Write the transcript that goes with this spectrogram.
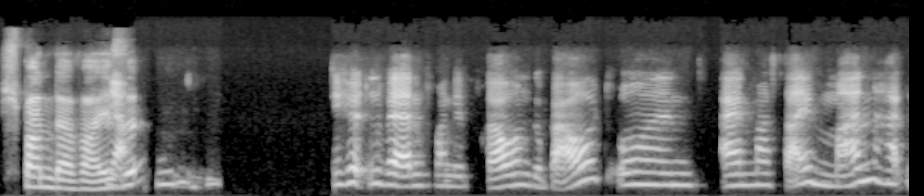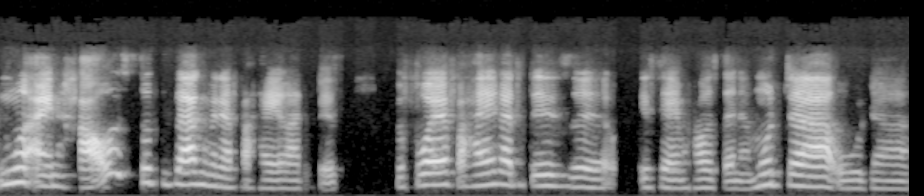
Spannenderweise. Ja. Die Hütten werden von den Frauen gebaut und ein Maasai-Mann hat nur ein Haus, sozusagen, wenn er verheiratet ist. Bevor er verheiratet ist, äh, ist er im Haus seiner Mutter oder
